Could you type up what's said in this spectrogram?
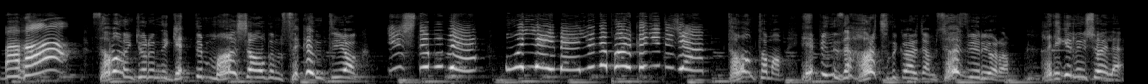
Baba. Sabahın köründe gittim maaş aldım sıkıntı yok. İşte bu Tamam tamam. Hepinize harçlık vereceğim. Söz veriyorum. Hadi gelin şöyle.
